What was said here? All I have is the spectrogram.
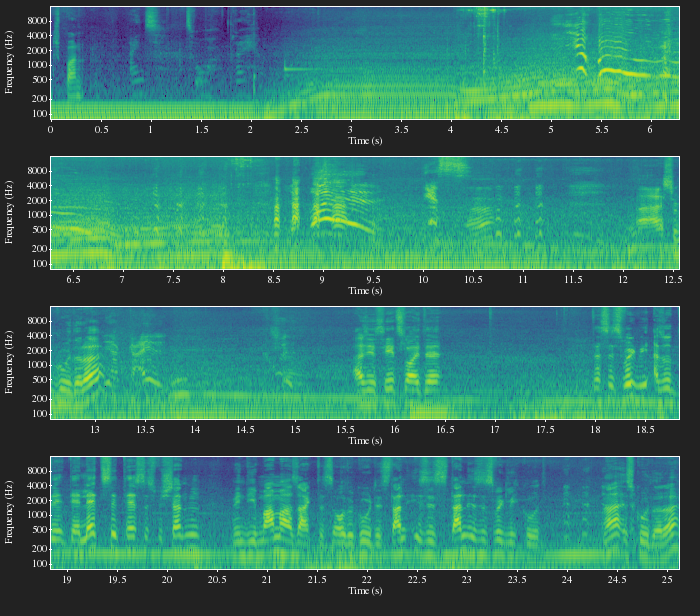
Entspannten. Eins, zwei, drei. Juhu! Jawohl! Yes! Ja? ah, schon gut, oder? Ja, geil. Cool. Also ihr seht's Leute, das ist wirklich, also der, der letzte Test ist bestanden, wenn die Mama sagt, dass das Auto gut ist, dann ist es, dann ist es wirklich gut. Na, ist gut, oder?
